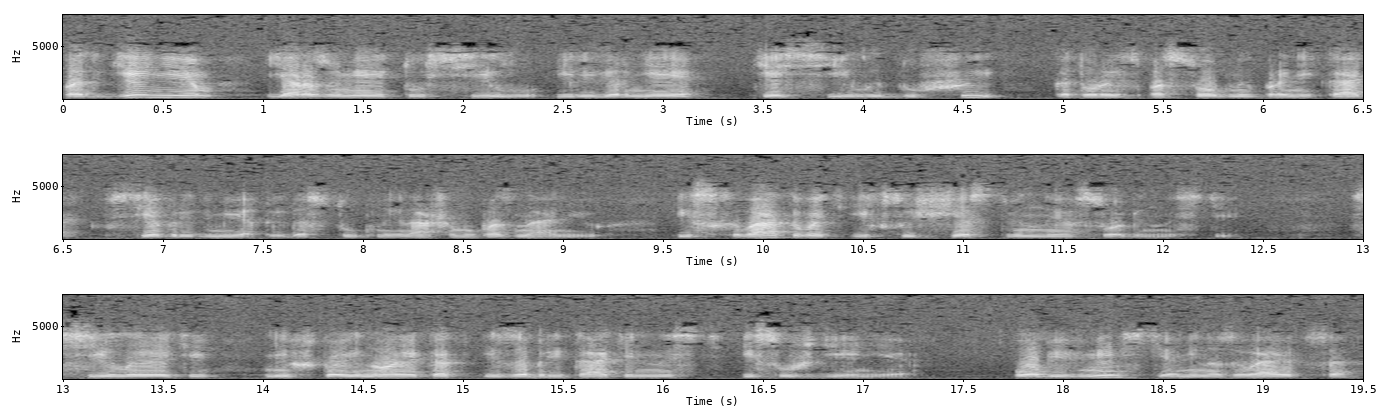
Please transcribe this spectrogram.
Под гением я разумею ту силу, или вернее, те силы души, которые способны проникать в все предметы, доступные нашему познанию, и схватывать их существенные особенности. Силы эти — ничто иное, как изобретательность и суждение. Обе вместе они называются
